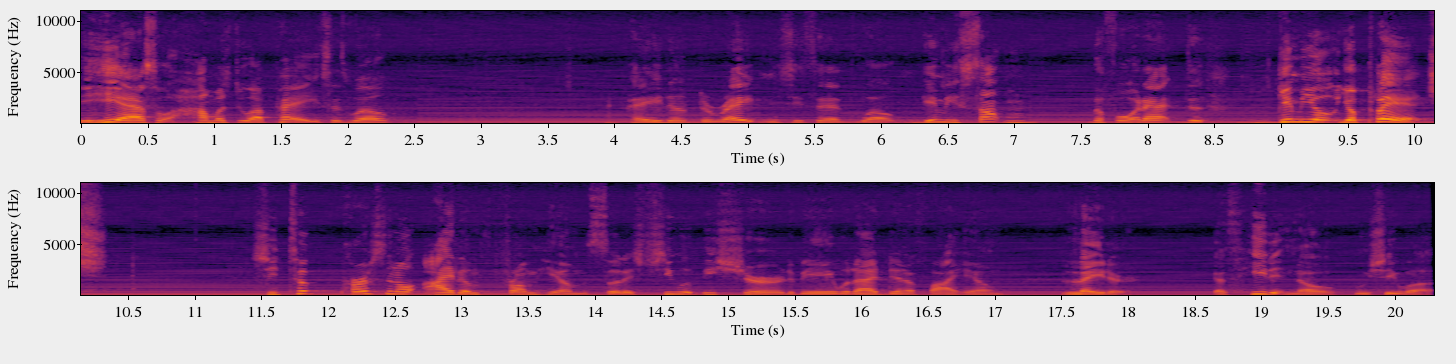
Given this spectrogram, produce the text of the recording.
he asked, Well, how much do I pay? He says, Well, pay the, the rate. And she said, Well, give me something before that. Give me your, your pledge. She took personal item from him so that she would be sure to be able to identify him later because he didn't know who she was.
